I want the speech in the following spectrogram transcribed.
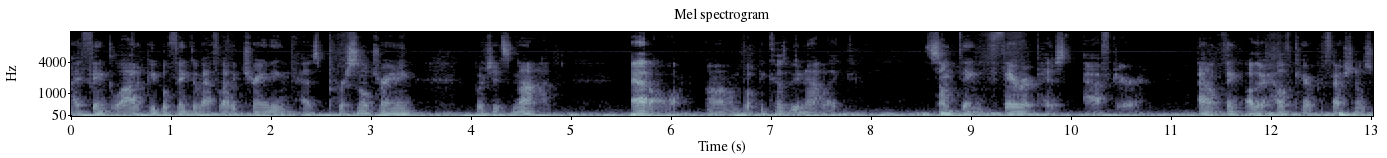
I think a lot of people think of athletic training as personal training, which it's not at all. Um, but because we're not like something therapist after, I don't think other healthcare professionals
